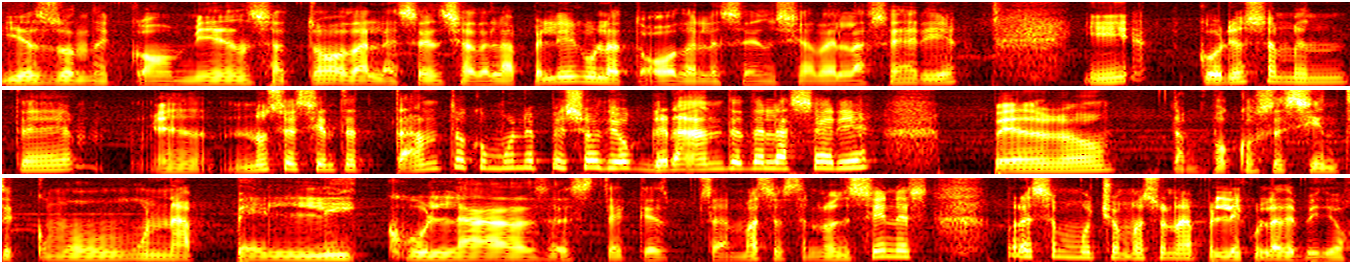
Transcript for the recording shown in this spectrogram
Y es donde comienza toda la esencia de la película, toda la esencia de la serie y curiosamente eh, no se siente tanto como un episodio grande de la serie, pero tampoco se siente como una película este que además se estrenó en cines. Parece mucho más una película de video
